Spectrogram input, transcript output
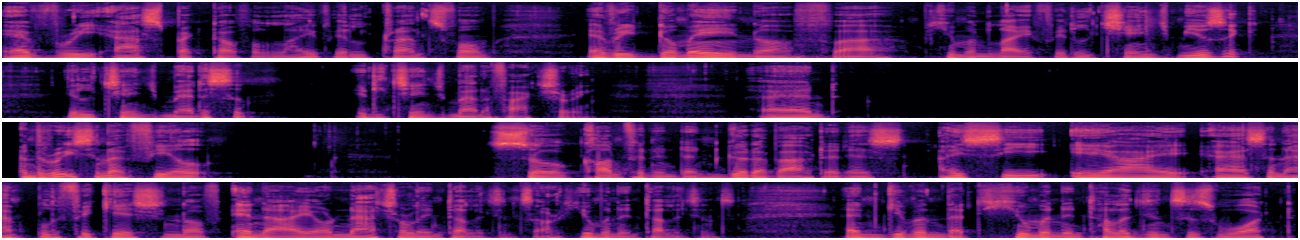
every aspect of life. It'll transform every domain of uh, human life. It'll change music, it'll change medicine, it'll change manufacturing. And and the reason I feel so confident and good about it is I see AI as an amplification of NI or natural intelligence or human intelligence. And given that human intelligence is what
